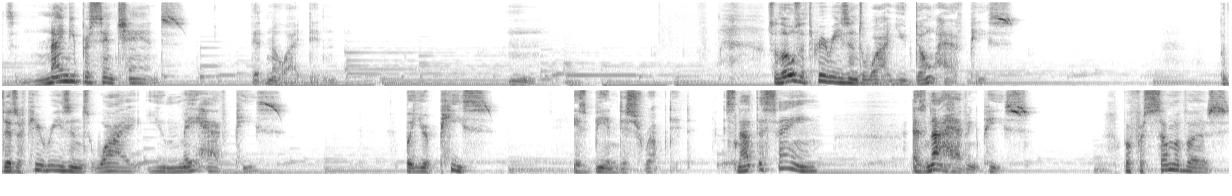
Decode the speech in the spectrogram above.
It's a 90% chance that no, I didn't. Hmm. So, those are three reasons why you don't have peace. But there's a few reasons why you may have peace, but your peace is being disrupted. It's not the same as not having peace. But for some of us,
